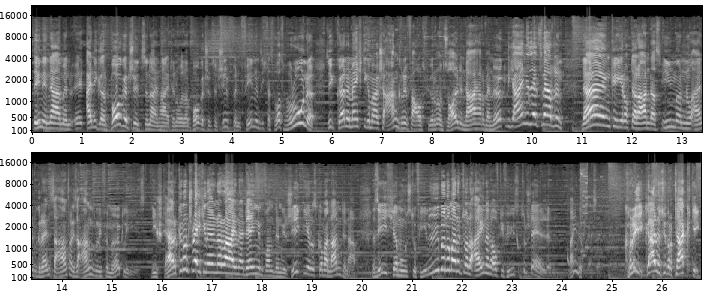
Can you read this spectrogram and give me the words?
In den Namen äh, einiger Bogenschützeneinheiten oder Bogenschützenschiffen finden sich das Wort Rune. Sie können mächtige magische Angriffe ausführen und sollten daher, wenn möglich, eingesetzt werden. Denke jedoch daran, dass immer nur eine begrenzte Anzahl dieser Angriffe möglich ist. Die Stärken und Schwächen einer Einheit hängen von dem Geschick ihres Kommandanten ab. Sicher musst du viel üben, um eine tolle Einheit auf die Füße zu stellen. Meine Fresse. Krieg, alles über Taktik.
